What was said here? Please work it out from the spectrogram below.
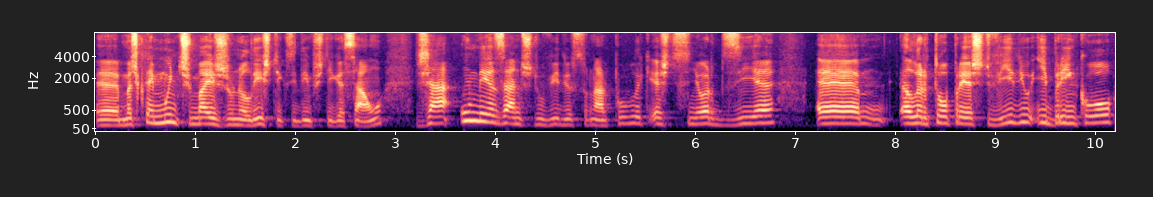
eh, mas que tem muitos meios jornalísticos e de investigação, já um mês antes do vídeo se tornar público, este senhor dizia Uh, alertou para este vídeo e brincou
